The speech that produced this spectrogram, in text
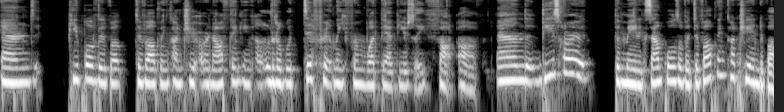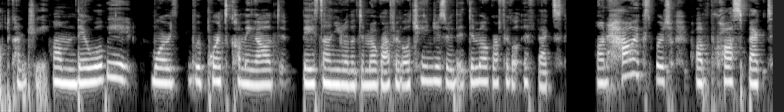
and people of the de- developing country are now thinking a little bit differently from what they have usually thought of. And these are the main examples of a developing country and developed country. Um, there will be more reports coming out based on you know the demographical changes or the demographical effects on how experts um, prospect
